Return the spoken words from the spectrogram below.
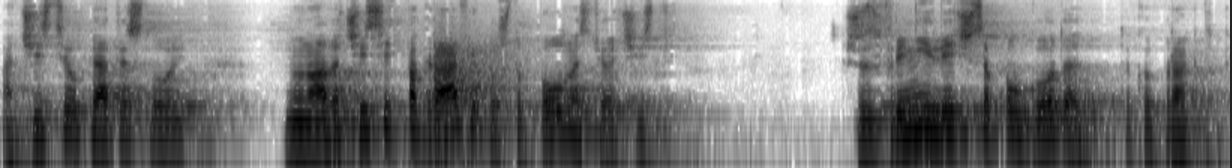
Очистил пятый слой. Но надо чистить по графику, чтобы полностью очистить. Шизофрения лечится полгода, такой практик.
